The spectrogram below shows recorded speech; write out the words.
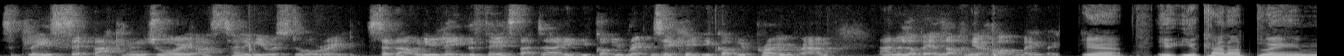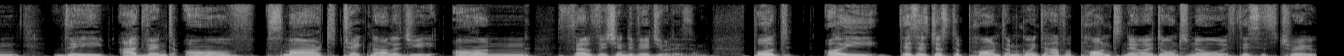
So please sit back and enjoy us telling you a story. So that when you leave the theatre that day, you've got your rip ticket, you've got your programme, and a little bit of love in your heart, maybe. Yeah, you you cannot blame the advent of smart technology on selfish individualism. But I this is just a punt. I'm going to have a punt now. I don't know if this is true,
